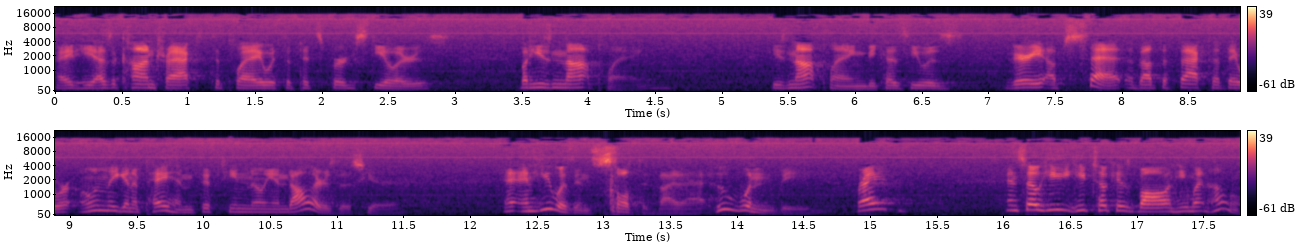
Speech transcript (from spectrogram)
Right? He has a contract to play with the Pittsburgh Steelers, but he's not playing. He's not playing because he was very upset about the fact that they were only going to pay him $15 million this year. And he was insulted by that. Who wouldn't be, right? And so he, he took his ball and he went home.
